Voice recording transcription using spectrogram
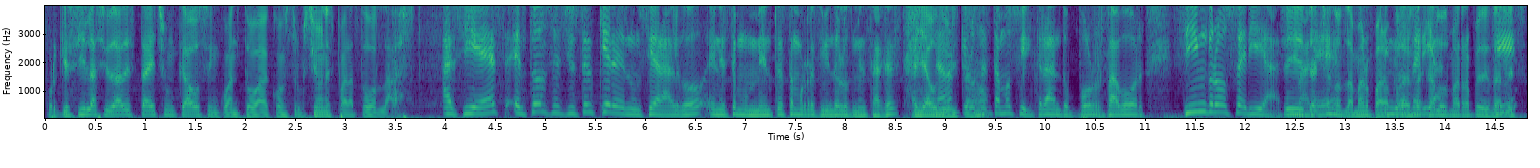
porque sí, la ciudad está hecha un caos en cuanto a construcciones para todos lados. Así es. Entonces, si usted quiere denunciar algo, en este momento estamos recibiendo los mensajes. Hay audio Nada más que los estamos filtrando, por favor, sin groserías. Sí, ¿vale? échenos la mano para Sin poder groserías. sacarlos más rápido y ¿Sí?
